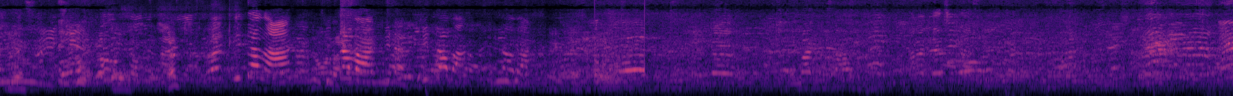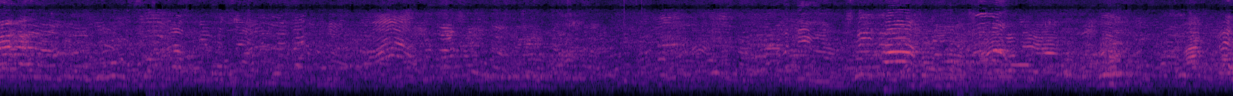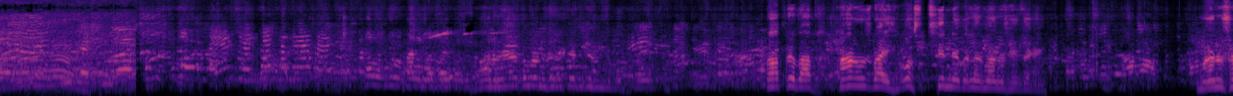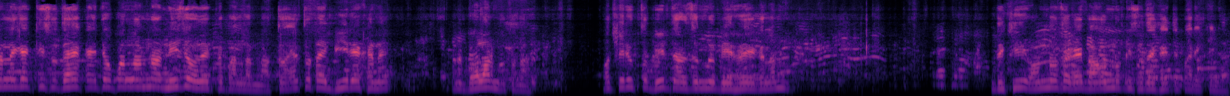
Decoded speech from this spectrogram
Yes. Yes. Kita ba? Kita ba? Kita ba? Kita ba? বাপরে বাপ, মানুষ ভাই, অস্থির লেভেলের মানুষ এই জায়গায়। মানুষের লেগে কিছু দেখাইতেও পারলাম না, নিজেও দেখতে পারলাম না। তো এতটাই ভিড় এখানে মানে বলার মতো না। অতিরিক্ত ভিড় তার জন্য বের হয়ে গেলাম। দেখি অন্য জায়গায় বা অন্য কিছু দেখাইতে পারি কিনা।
